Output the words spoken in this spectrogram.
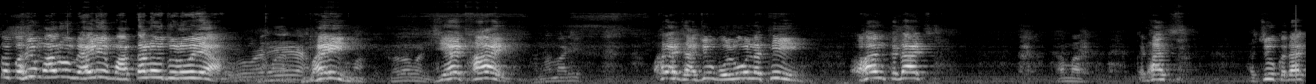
તો બધું મારું મેળી માતાનો ધૂણવ્યા ભાઈ, જે થાય, મારે જાજુ બોલવું નથી. અહં કદાચ કદાચ, હજુ કદાચ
